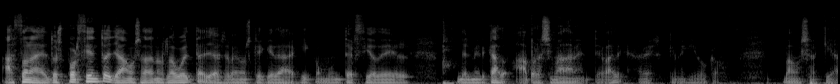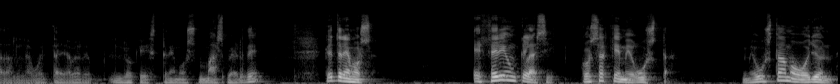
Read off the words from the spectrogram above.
a zona del 2%, ya vamos a darnos la vuelta, ya sabemos que queda aquí como un tercio del, mercado, aproximadamente, ¿vale? A ver, que me he equivocado. Vamos aquí a darle la vuelta y a ver lo que tenemos más verde. ¿Qué tenemos? Ethereum Classic, cosa que me gusta. Me gusta mogollón.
